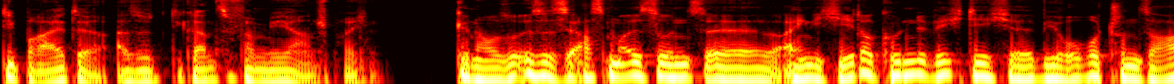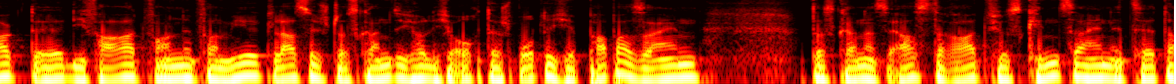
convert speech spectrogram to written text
die Breite, also die ganze Familie ansprechen. Genau, so ist es. Erstmal ist uns äh, eigentlich jeder Kunde wichtig, äh, wie Robert schon sagt, äh, die Fahrradfahrende Familie, klassisch, das kann sicherlich auch der sportliche Papa sein, das kann das erste Rad fürs Kind sein etc.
